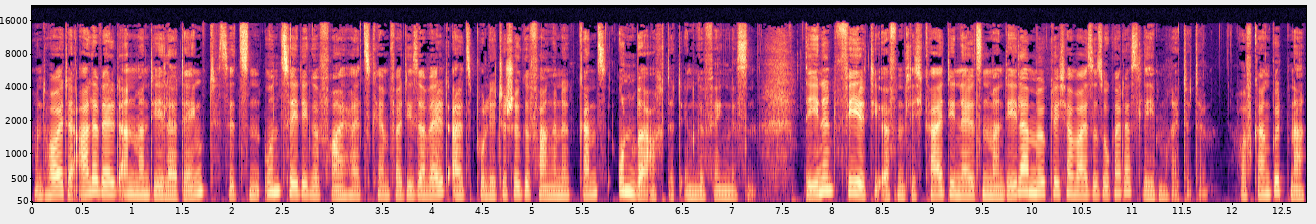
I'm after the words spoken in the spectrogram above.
und heute alle Welt an Mandela denkt, sitzen unzählige Freiheitskämpfer dieser Welt als politische Gefangene ganz unbeachtet in Gefängnissen. Denen fehlt die Öffentlichkeit, die Nelson Mandela möglicherweise sogar das Leben rettete. Wolfgang Büttner,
